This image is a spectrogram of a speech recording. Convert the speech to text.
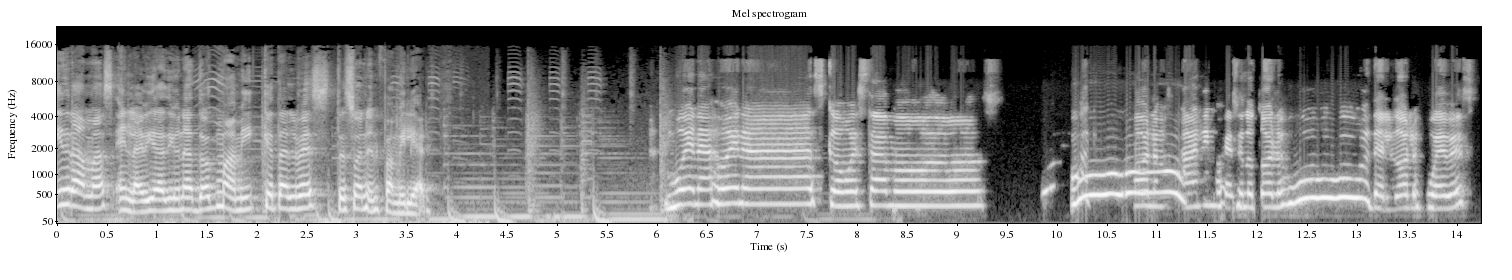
y dramas en la vida de una dog mami que tal vez te suenen familiar. Buenas, buenas, ¿cómo estamos? Uh, todos los ánimos haciendo todos los uh, uh, de todos los jueves,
